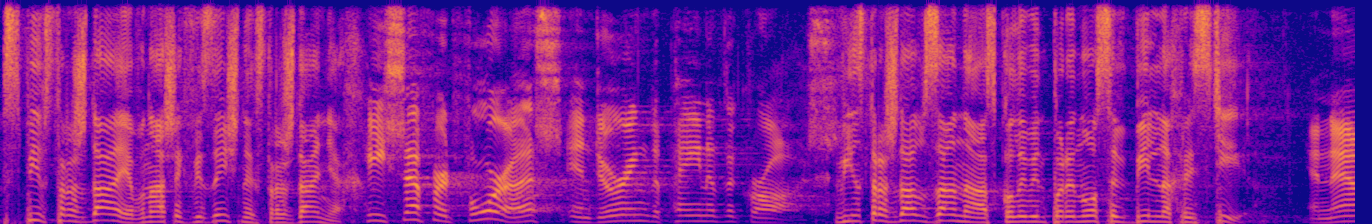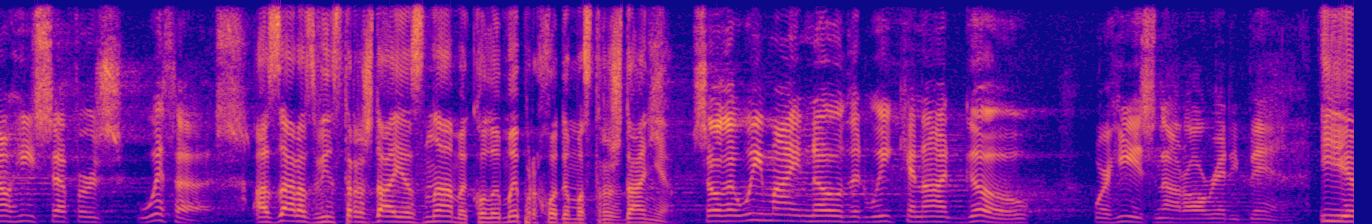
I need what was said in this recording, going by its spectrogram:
співстраждає в наших фізичних стражданнях. He suffered for us, enduring the pain of the cross. Він страждав за нас, коли він переносив біль на хресті. And now he suffers with us, А зараз він страждає з нами, коли ми проходимо страждання. so that we might know that we cannot go where he has not already been. І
